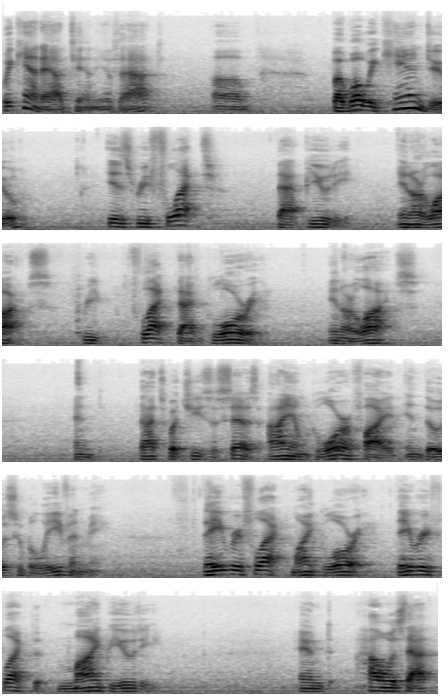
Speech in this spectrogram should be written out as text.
We can't add to any of that. Um, but what we can do is reflect that beauty in our lives, reflect that glory in our lives. And that's what Jesus says I am glorified in those who believe in me. They reflect my glory, they reflect my beauty. And how is that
